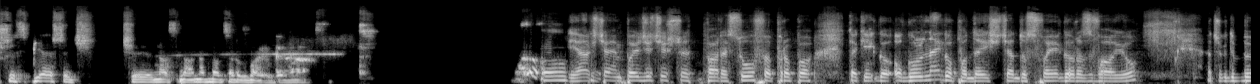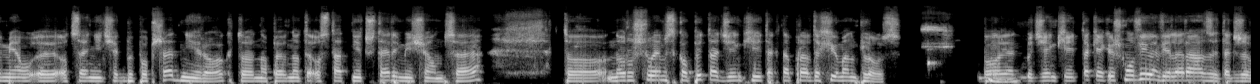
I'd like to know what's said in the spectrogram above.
przyspieszyć nas na, na drodze rozwoju generacji. Ja chciałem powiedzieć jeszcze parę słów a propos takiego ogólnego podejścia do swojego rozwoju. Znaczy, gdybym miał e, ocenić jakby poprzedni rok, to na pewno te ostatnie cztery miesiące, to no, ruszyłem z kopyta dzięki tak naprawdę Human Plus bo mhm. jakby dzięki, tak jak już mówiłem wiele razy, także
